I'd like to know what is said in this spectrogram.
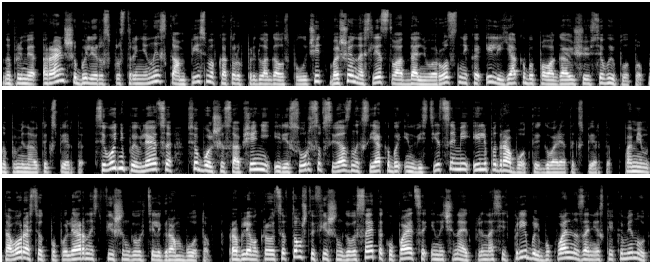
Например, раньше были распространены скам-письма, в которых предлагалось получить большое наследство от дальнего родственника или якобы полагающуюся выплату, напоминают эксперты. Сегодня появляются все больше сообщений и ресурсов, связанных с якобы инвестициями или подработкой, говорят эксперты. Помимо того, растет популярность фишинговых телеграм-ботов. Проблема кроется в том, что фишинговый сайт окупается и начинает приносить прибыль буквально за несколько несколько минут,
